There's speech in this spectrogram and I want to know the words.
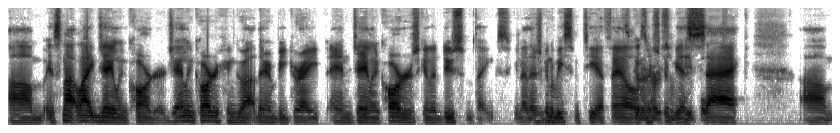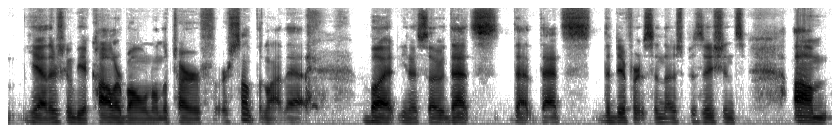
Um, it's not like Jalen Carter. Jalen Carter can go out there and be great, and Jalen Carter is going to do some things. You know, there's going to be some TFLs, gonna there's going to be a people. sack. Um, yeah, there's going to be a collarbone on the turf or something like that. But you know, so that's that that's the difference in those positions. Um,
